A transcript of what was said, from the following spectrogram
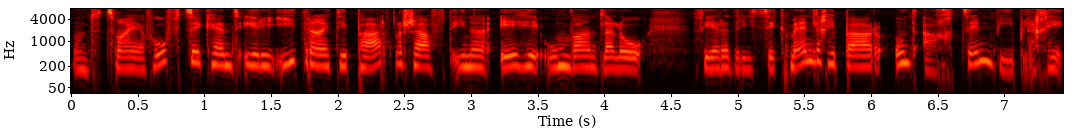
Und 52 haben ihre eingetragene Partnerschaft in eine Ehe umwandeln lassen. 34 männliche Paare und 18 weibliche.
